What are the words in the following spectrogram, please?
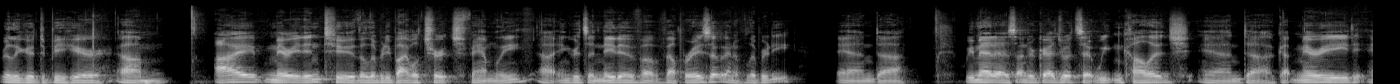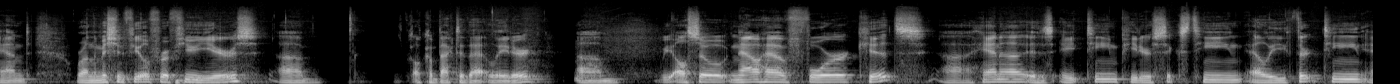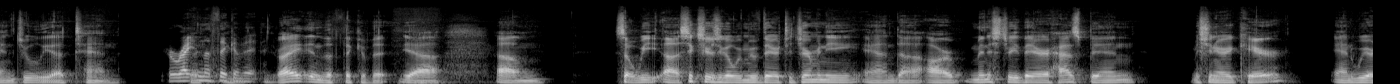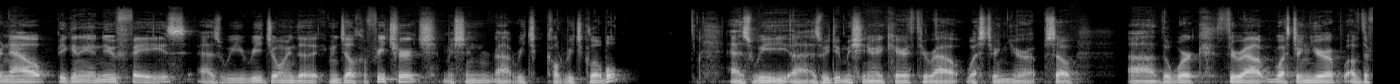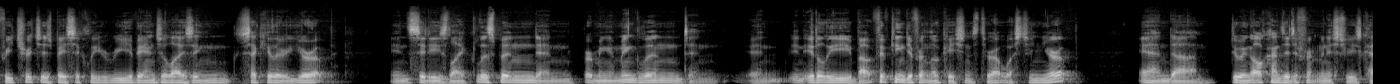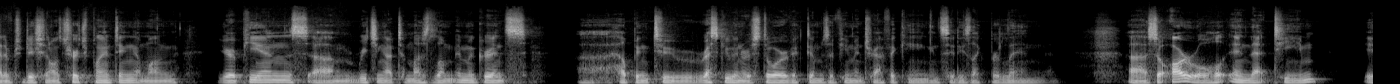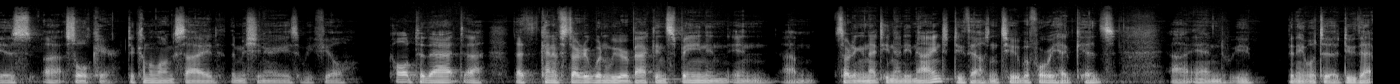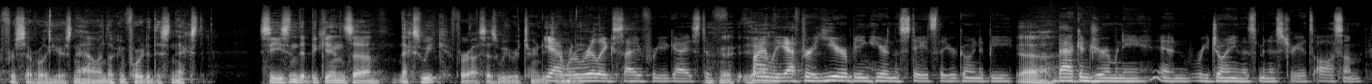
Really good to be here. Um, I married into the Liberty Bible Church family. Uh, Ingrid's a native of Valparaiso and of Liberty. And uh, we met as undergraduates at Wheaton College and uh, got married and were on the mission field for a few years. Um, I'll come back to that later. Um, we also now have four kids. Uh, Hanna is 18, Peter 16, Elli 13, and Julia 10. You're right in the thick of it. Right in the thick of it. Yeah. Um, so we uh, six years ago we moved there to Germany, and uh, our ministry there has been missionary care, and we are now beginning a new phase as we rejoin the Evangelical Free Church mission uh, reach, called Reach Global as we uh, as we do missionary care throughout Western Europe. So. Uh, the work throughout Western Europe of the Free Church is basically re-evangelizing secular Europe in cities like Lisbon and Birmingham, England, and, and in Italy, about 15 different locations throughout Western Europe, and um, doing all kinds of different ministries, kind of traditional church planting among Europeans, um, reaching out to Muslim immigrants, uh, helping to rescue and restore victims of human trafficking in cities like Berlin. Uh, so our role in that team is uh, soul care to come alongside the missionaries, and we feel called to that. Uh, that kind of started when we were back in Spain in, in um, starting in 1999 to 2002 before we had kids, uh, and we've been able to do that for several years now, and looking forward to this next season that begins uh, next week for us as we return to Germany. yeah, Germany. we're really excited for you guys to yeah. finally, after a year being here in the States, that you're going to be yeah. back in Germany and rejoining this ministry. It's awesome.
